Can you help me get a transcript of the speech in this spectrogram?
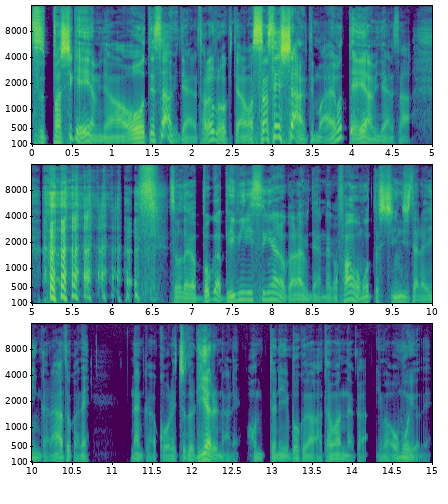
突っ走ってけええやんみたいな。大手さみたいなトラブル起きたら、もうすいませんしたってもう謝ってええやんみたいなさ。そうだから僕はビビりすぎなのかなみたいな。なんかファンをもっと信じたらいいんかなとかね。なんかこれちょっとリアルなね、本当に僕の頭の中、今思いをね、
